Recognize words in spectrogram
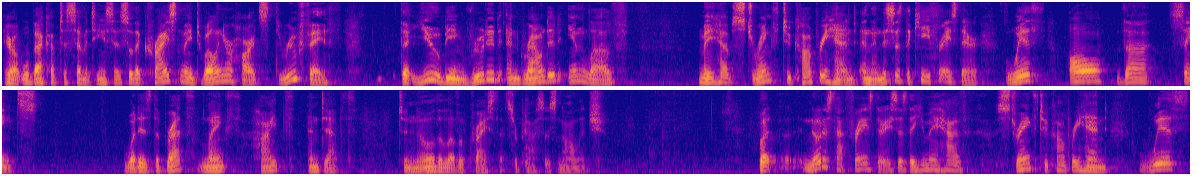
here, we'll back up to 17. He says, So that Christ may dwell in your hearts through faith, that you, being rooted and grounded in love, may have strength to comprehend, and then this is the key phrase there, with all the saints. What is the breadth, length, height, and depth to know the love of Christ that surpasses knowledge? But uh, notice that phrase there. He says that you may have strength to comprehend with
